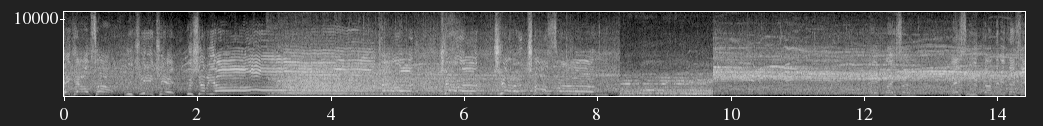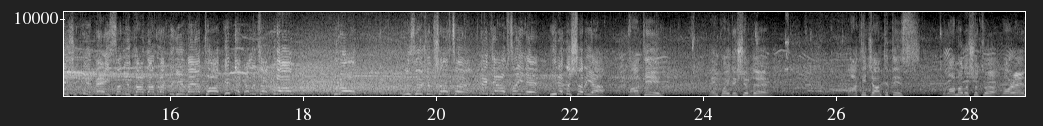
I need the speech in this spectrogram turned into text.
Ege Avsa 2'ye 2 dışarıya. Jaren, Jaren, Jaren Johnson. Nate Mason. Mason yüklendi. Vites değişikliği. Mason yukarıdan bıraktı girmeye. Top dipte kalacak. Blok. Blok. Hızlı şansı. Ege Avsa yine. Yine dışarıya. Fatih. Tempoyu düşürdü. Fatih Can Titiz. Bulamadı şutu. Warren.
